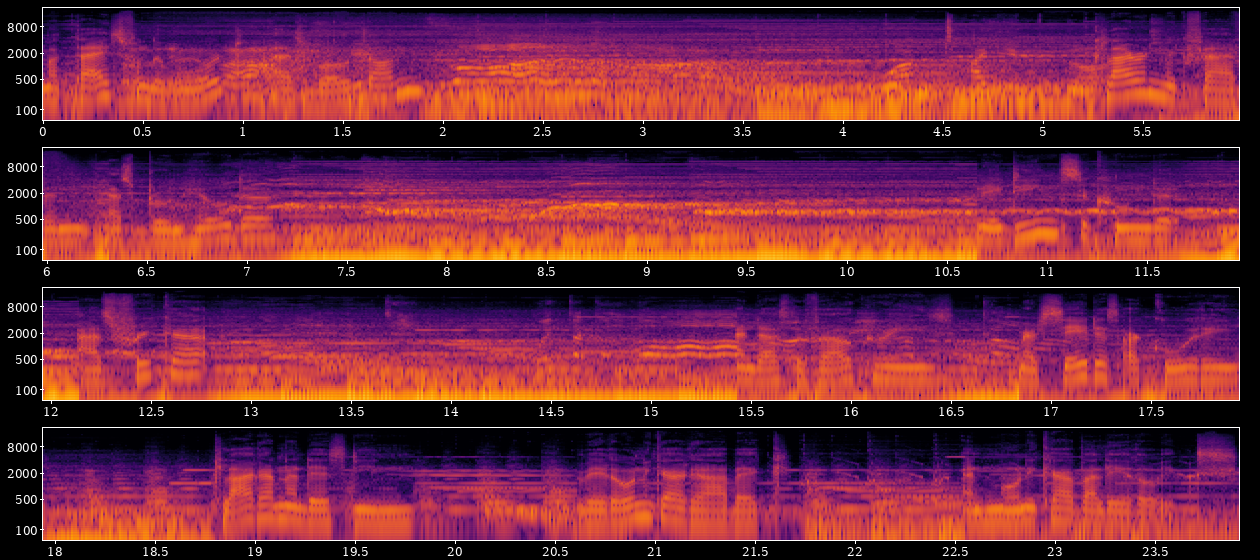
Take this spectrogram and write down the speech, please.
Matthijs van der Woerd as Wotan. Claren McFadden als Brunhilde. Nadine Secunde als Frika. En als de Valkyries, Mercedes Arcuri, Clara Nadesdin, Veronica Rabek en Monica Valerovic.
